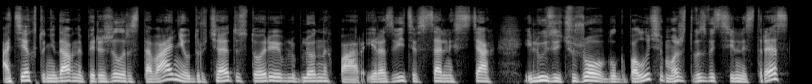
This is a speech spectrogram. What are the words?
А тех, кто недавно пережил расставание, удручают истории влюбленных пар. И развитие в социальных сетях иллюзии чужого благополучия может вызвать сильный стресс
